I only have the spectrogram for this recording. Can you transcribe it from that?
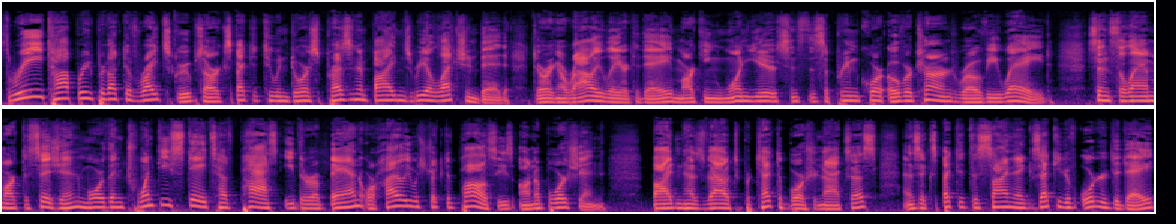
Three top reproductive rights groups are expected to endorse President Biden's reelection bid during a rally later today, marking one year since the Supreme Court overturned Roe v. Wade. Since the landmark decision, more than 20 states have passed either a ban or highly restrictive policies on abortion. Biden has vowed to protect abortion access and is expected to sign an executive order today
